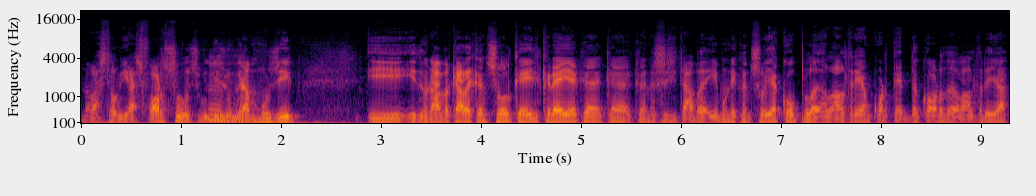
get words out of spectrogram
no va estalviar esforços, vull dir, és un Mhm. gran músic i, i donava cada cançó el que ell creia que, que, que necessitava. I en una cançó hi ha coble, a l'altra hi ha un quartet de corda, a l'altra hi ha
